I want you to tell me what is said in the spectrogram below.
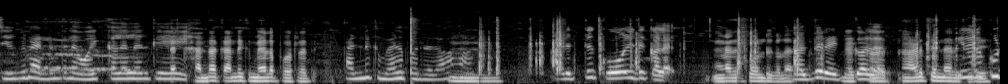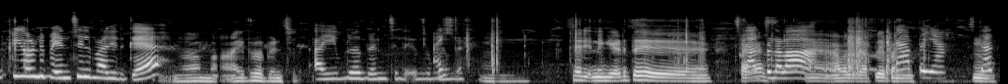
ஜிகுனா என்னத்துல? ஒயிட் கலர்ல இருக்கு. அந்த கண்ணுக்கு மேலே போடுறது. கண்ணுக்கு மேல போடுறதா. அடுத்து கோல்டு கலர் அது கோல்டு கலர் அது ரெட் கலர் அடுத்து என்ன இதுல இருக்குது குட்டியோண்டு பென்சில் மாதிரி இருக்கு. ஆமாம் ஐப்ரோ பென்சில் ஐப்ரோ பென்சில். சரி நீங்கள் எடுத்து ஸ்டார்ட் பண்ணவா? ஆ, அவளுக்கு அப்ளை பண்ணு ஸ்டார்ட்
